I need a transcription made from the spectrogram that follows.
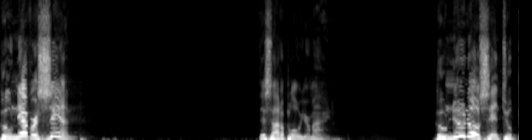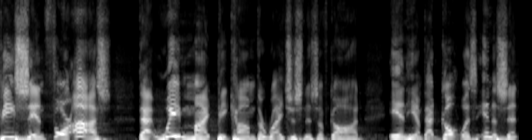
Who never sinned this ought to blow your mind. Who knew no sin to be sin for us that we might become the righteousness of God in him. That goat was innocent,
